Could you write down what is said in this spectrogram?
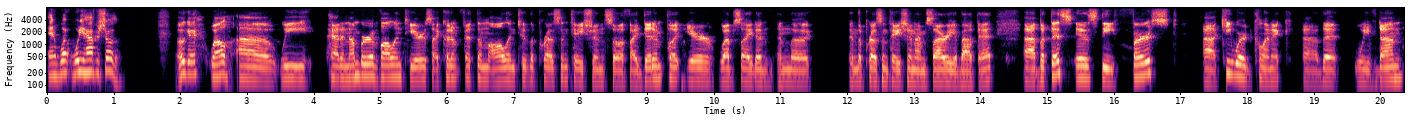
and what what do you have to show them? Okay. Well, uh, we had a number of volunteers. I couldn't fit them all into the presentation, so if I didn't put your website in, in the in the presentation, I'm sorry about that. Uh, but this is the first uh, keyword clinic uh, that we've done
